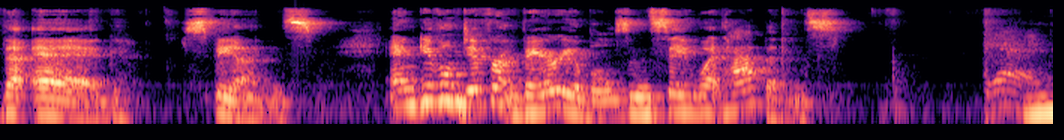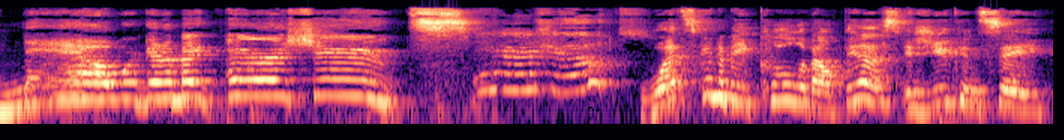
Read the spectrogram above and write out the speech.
the egg spins? And give them different variables and see what happens. Yeah. Now we're gonna make parachutes. Parachutes. What's gonna be cool about this is you can see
